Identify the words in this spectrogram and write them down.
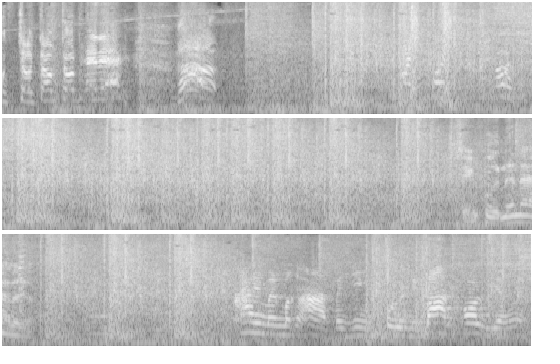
วกเจ้าจอมโจรแพ้แดงฮะเสียงปืนแน่ ๆ เลยอะใครมันมังอาจมายิงปืนในบ้านพ่อเลี้ยงเนี่ย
